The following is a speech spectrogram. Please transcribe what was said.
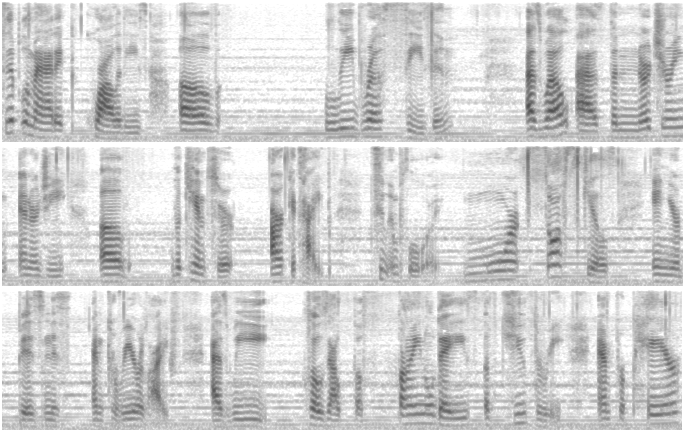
diplomatic qualities of Libra season, as well as the nurturing energy of the Cancer archetype to employ more soft skills in your business and career life as we close out the final days of Q3 and prepare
